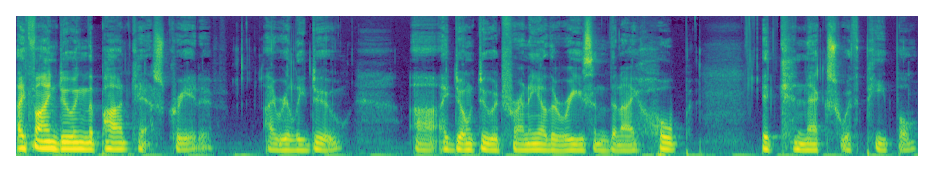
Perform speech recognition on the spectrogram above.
I find doing the podcast creative. I really do. Uh, I don't do it for any other reason than I hope it connects with people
